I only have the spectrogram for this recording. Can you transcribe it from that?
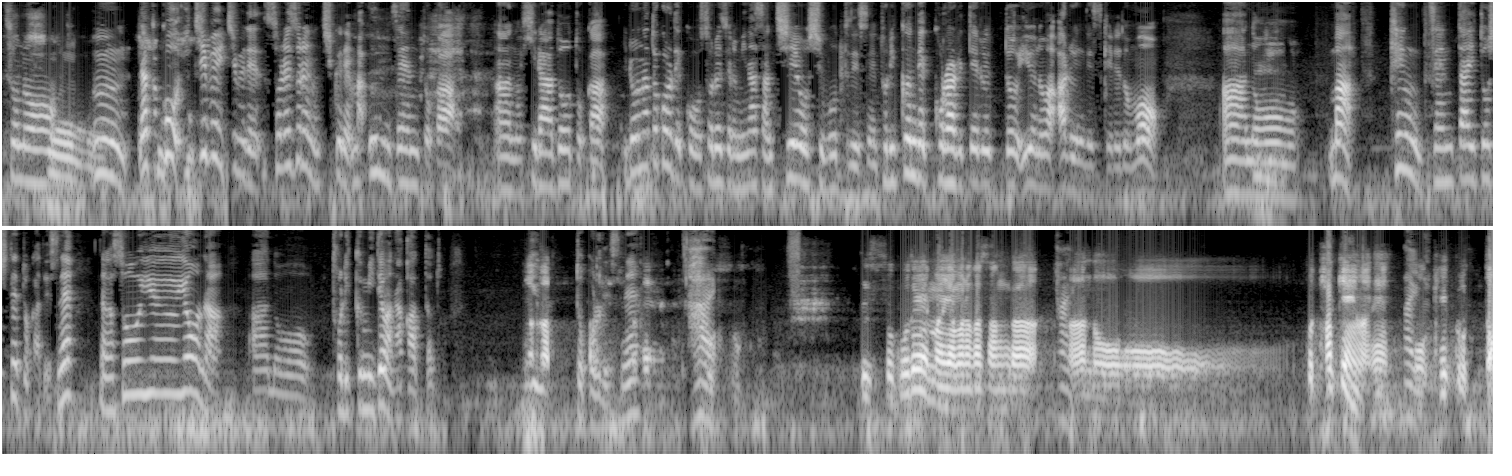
その、そう。うん、なんかこう一部一部でそれぞれの地区で、まあ、雲仙とかあの平戸とかいろんなところでこうそれぞれ皆さん知恵を絞ってですね取り組んでこられてるというのはあるんですけれどもあの、まあ県全体としてとかですね。なんかそういうようなあの取り組みではなかったというところですね。はい。で、そこで、まあ、山中さんが、はい。あのーここれ他県はね、はいもう結構ド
